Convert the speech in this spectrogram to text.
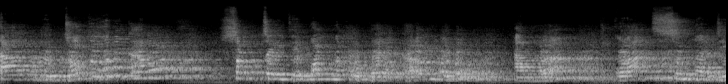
তার মধ্যে যতগুলো কারণ সবচাইতে অন্যতম বড় কারণ হলো আমরা কোরআন সুন্নাহর যে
